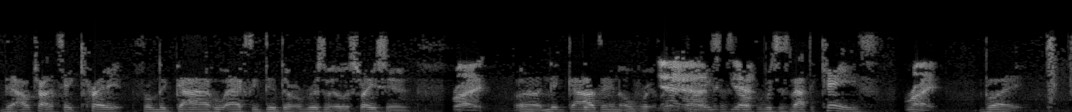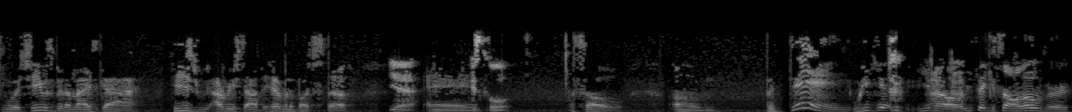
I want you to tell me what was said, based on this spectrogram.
that I'll try to take credit from the guy who actually did the original illustration, right, uh, Nick Gazin over at like, Yeah, Vice and yeah. stuff, which is not the case. right. But which he was been a nice guy. He's I reached out to him and a bunch of stuff, Yeah, and it's cool. So, um, but then we get, you know, you think it's all over,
